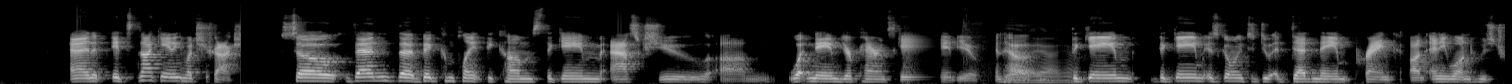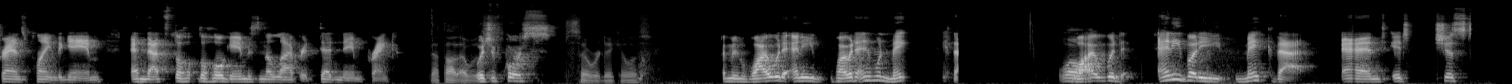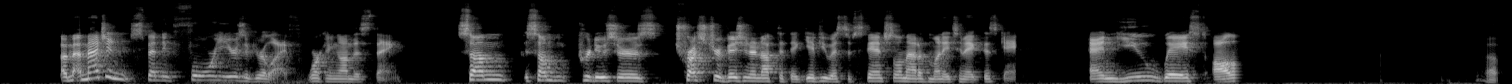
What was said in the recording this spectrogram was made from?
and it, it's not gaining much traction so then the big complaint becomes the game asks you um, what name your parents gave you and how yeah, yeah, yeah. the game the game is going to do a dead name prank on anyone who's trans playing the game, and that's the the whole game is an elaborate dead name prank. I thought that was which of course so ridiculous. I mean, why would any why would anyone make that? Well, why would anybody make that? And it's just imagine spending four years of your life working on this thing. Some some producers trust your vision enough that they give you a substantial amount of money to make this game, and you waste all. Oh,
